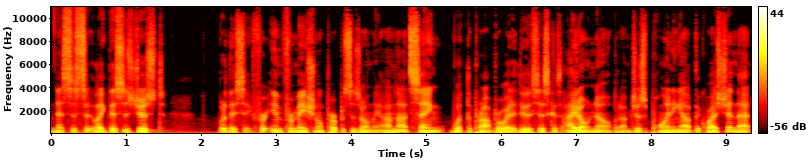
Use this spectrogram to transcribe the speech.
necessary, like, this is just what do they say? For informational purposes only. I'm not saying what the proper way to do this is because i don't know but i'm just pointing out the question that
